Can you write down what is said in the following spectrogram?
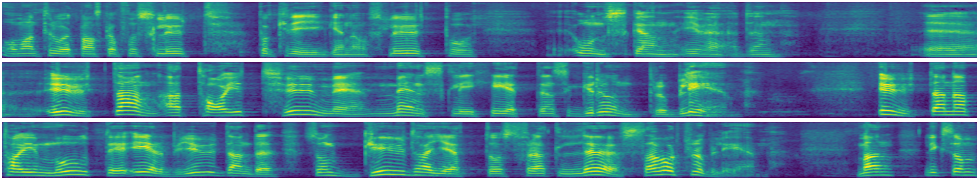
om man tror att man ska få slut på krigen och slut på eh, ondskan i världen. Eh, utan att ta itu med mänsklighetens grundproblem. Utan att ta emot det erbjudande som Gud har gett oss för att lösa vårt problem. Man, liksom,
